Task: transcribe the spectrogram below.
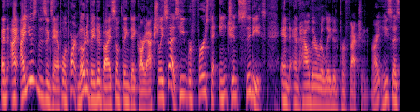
And I, I, use this example in part motivated by something Descartes actually says. He refers to ancient cities and, and how they're related to perfection, right? He says,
